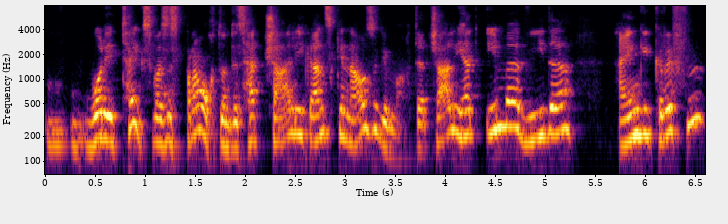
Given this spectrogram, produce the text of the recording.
what it takes, was es braucht. Und das hat Charlie ganz genauso gemacht. Der Charlie hat immer wieder eingegriffen,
